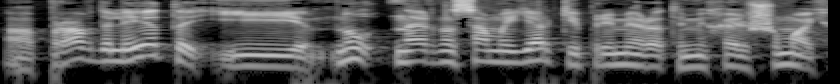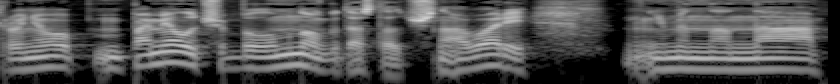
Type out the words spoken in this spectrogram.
А правда ли это? И, ну, наверное, самый яркий пример это Михаил Шумахер. У него по мелочи было много достаточно аварий именно на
